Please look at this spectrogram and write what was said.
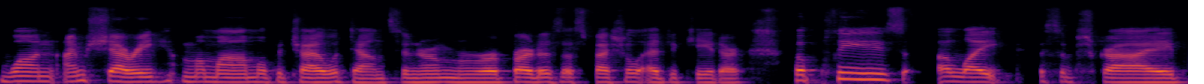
one, I'm Sherry. I'm a mom of a child with Down syndrome. Roberta's a special educator. But please uh, like, subscribe,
